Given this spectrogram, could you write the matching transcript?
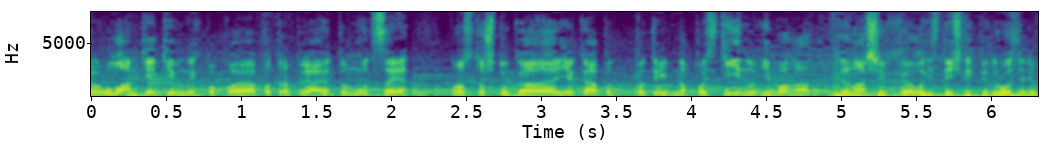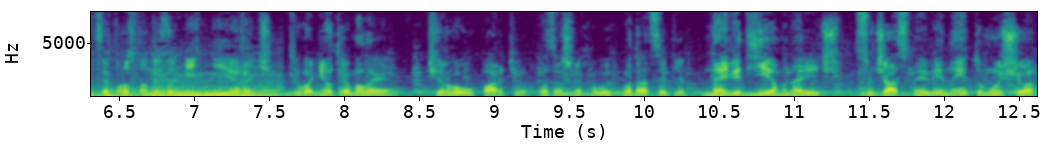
уламки, які в них потрапляють. Тому це просто штука, яка потрібна постійно і багато. Для наших е, логістичних підрозділів це просто незамінні речі. Сьогодні отримали чергову партію позашляхових квадроциклів. Невід'ємна річ сучасної війни, тому що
